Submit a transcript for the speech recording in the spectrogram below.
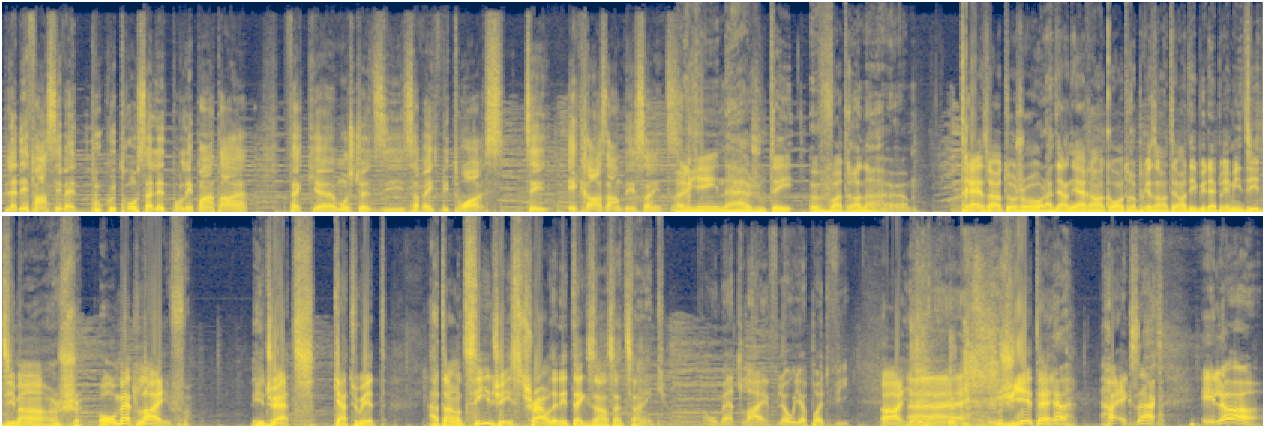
Puis la défensive va être beaucoup trop solide pour les Panthers. Fait que euh, moi, je te dis, ça va être victoire écrasante des Saints. Rien à ajouter, votre honneur. 13h toujours, la dernière rencontre présentée en début d'après-midi, dimanche, au MetLife. Les Jets, 4-8, attendent CJ Stroud et les Texans 7-5. Au MetLife, là où il n'y a pas de vie. Ah, Euh, j'y étais. là, exact. Et là,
